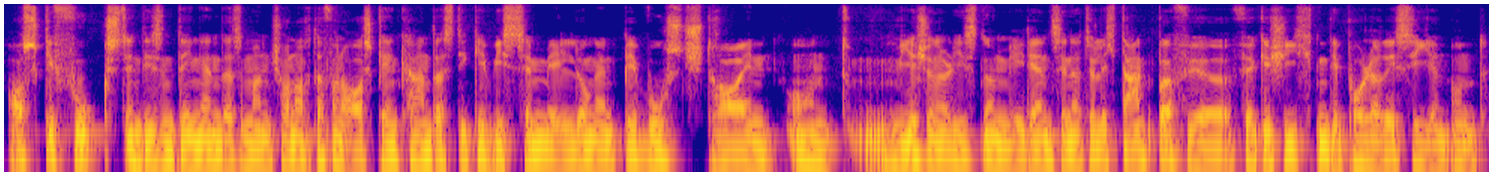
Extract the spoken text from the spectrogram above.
ausgefuchst in diesen Dingen, dass man schon auch davon ausgehen kann, dass die gewisse Meldungen bewusst streuen. Und wir Journalisten und Medien sind natürlich dankbar für, für Geschichten, die polarisieren und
